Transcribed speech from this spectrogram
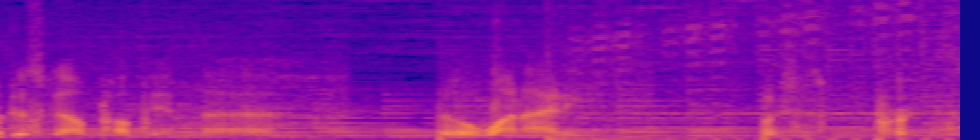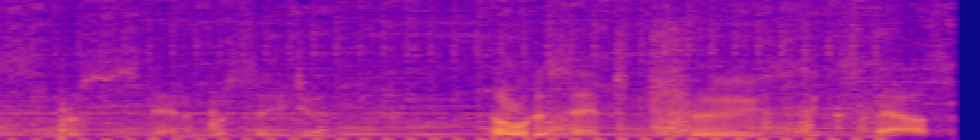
we'll just go and pop in uh, little 180, which is standard procedure. I'll descend to 6,500.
